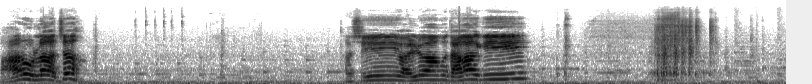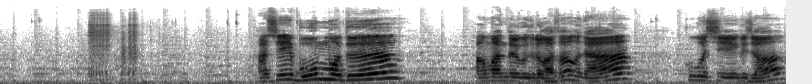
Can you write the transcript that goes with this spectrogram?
바로 올라갔죠? 다시 완료하고 나가기 다시 모음 모드 방 만들고 들어가서 그냥 그것이 그죠?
